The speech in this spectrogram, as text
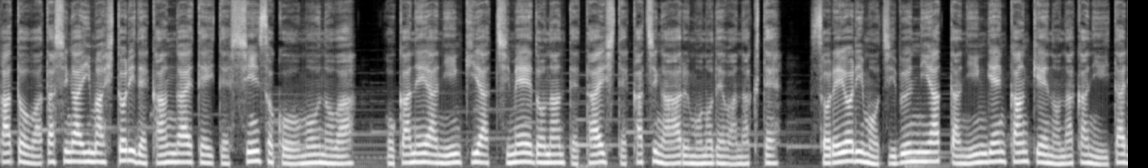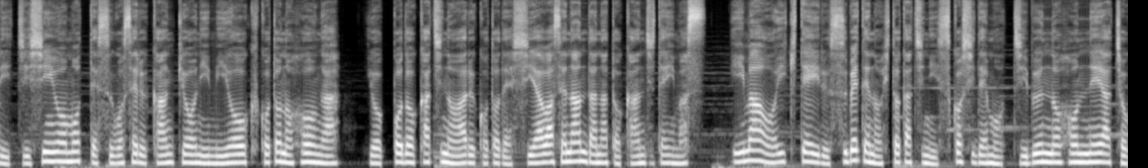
あと私が今一人で考えていて心底思うのは、お金や人気や知名度なんて大して価値があるものではなくて、それよりも自分に合った人間関係の中にいたり自信を持って過ごせる環境に身を置くことの方がよっぽど価値のあることで幸せなんだなと感じています。今を生きている全ての人たちに少しでも自分の本音や直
